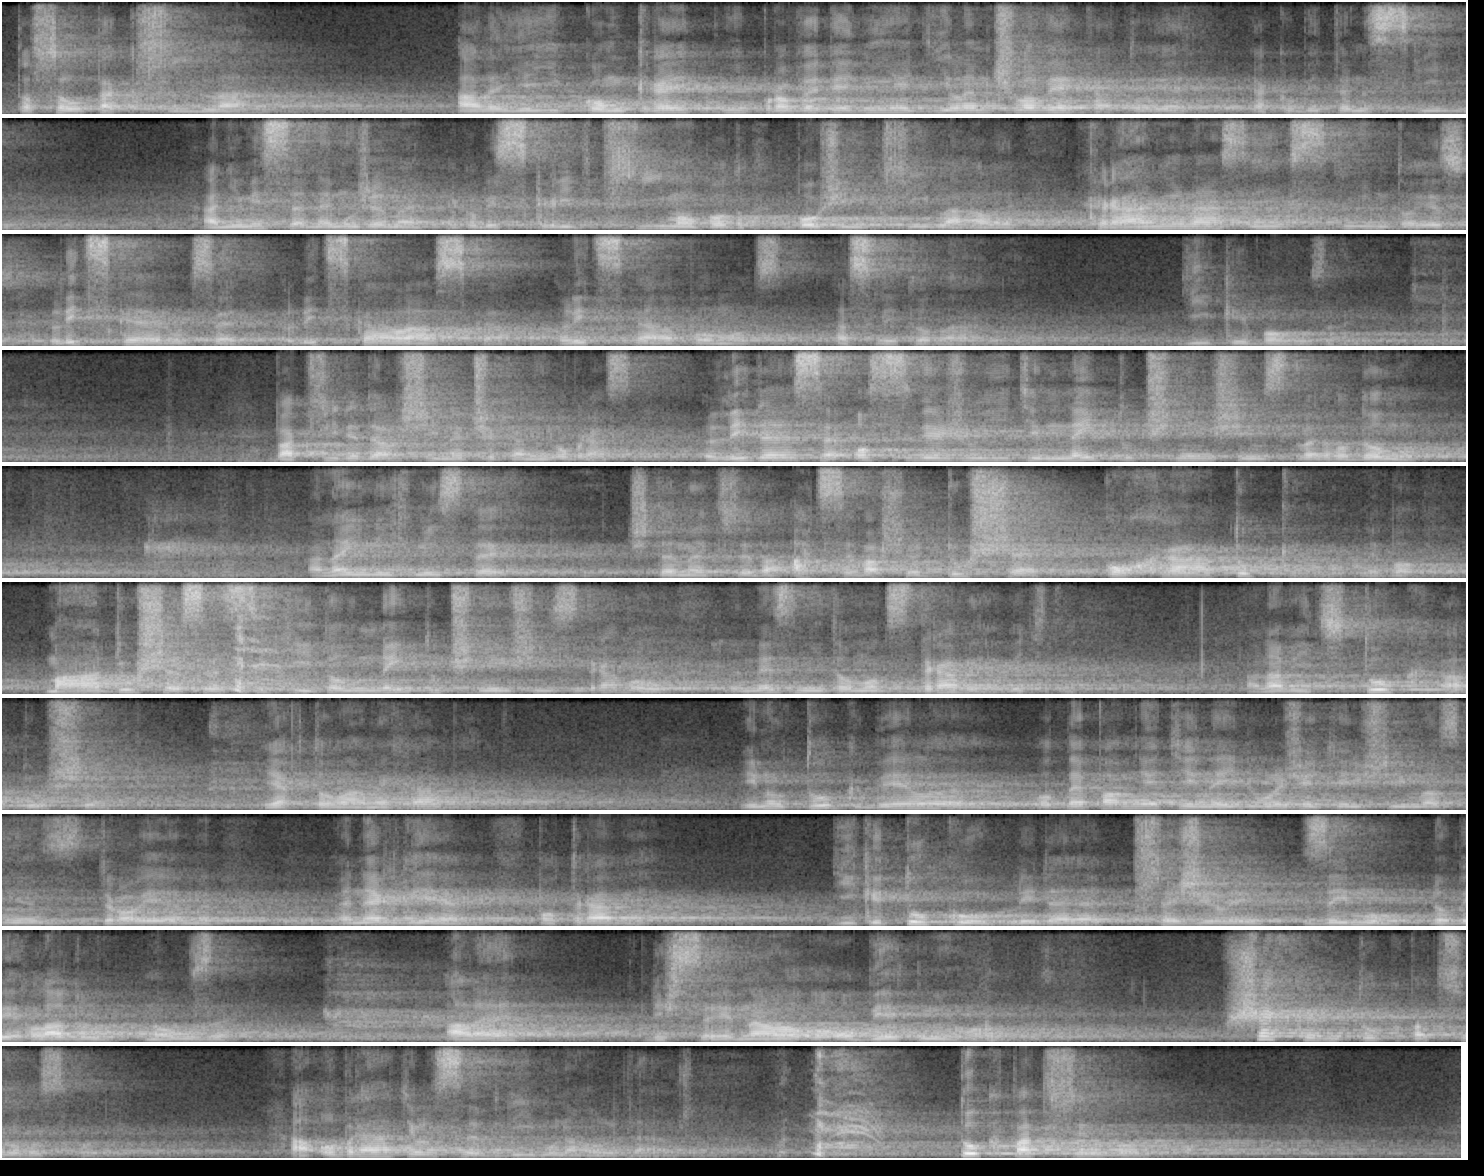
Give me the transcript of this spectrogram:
To jsou ta křídla, ale její konkrétní provedení je dílem člověka. To je jakoby ten stín. Ani my se nemůžeme jakoby skrýt přímo pod boží křídla, ale chrání nás jejich stín, to je lidské ruce, lidská láska, lidská pomoc a slitování. Díky Bohu za ně. Pak přijde další nečekaný obraz. Lidé se osvěžují tím nejtučnějším svého domu. A na jiných místech čteme třeba, ať se vaše duše kochá tukem, nebo má duše se sytí tou nejtučnější stravou. Nezní to moc zdravě, vidíte? A navíc tuk a duše, jak to máme chápat? Inu tuk byl od nepaměti nejdůležitějším vlastně zdrojem energie v potravě. Díky tuku lidé přežili zimu, době hladu, nouze. Ale když se jednalo o obětní hold, všechen tuk patřil hospodinu a obrátil se v dýmu na oltáři. Tuk patřil Bohu.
